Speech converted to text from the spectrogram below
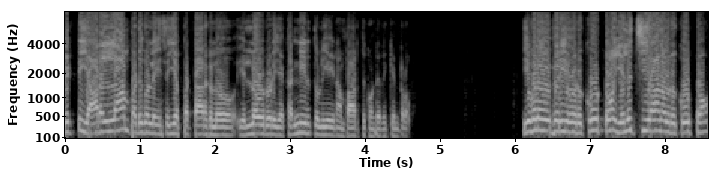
வெட்டி யாரெல்லாம் படுகொலை செய்யப்பட்டார்களோ எல்லோருடைய கண்ணீர் துளியை நாம் பார்த்து கொண்டிருக்கின்றோம். இவ்வளவு பெரிய ஒரு கூட்டம் எழுச்சியான ஒரு கூட்டம்.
